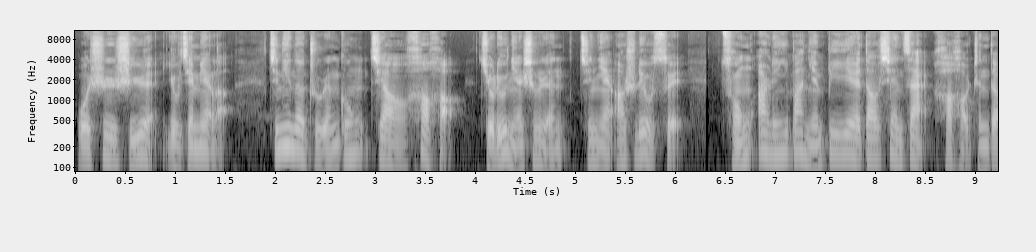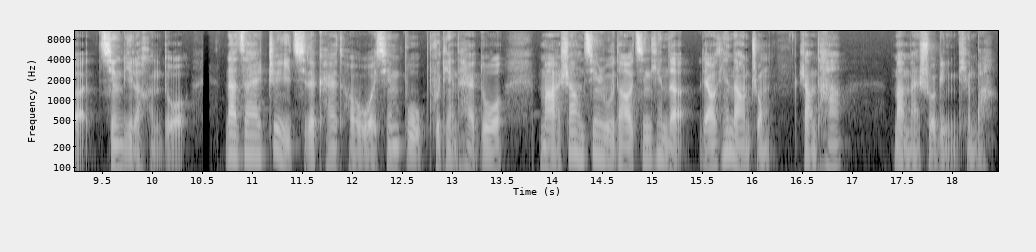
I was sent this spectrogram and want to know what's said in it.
我是十月，又见面了。今天的主人公叫浩浩，九六年生人，今年二十六岁。从二零一八年毕业到现在，浩浩真的经历了很多。那在这一期的开头，我先不铺垫太多，马上进入到今天的聊天当中，让他慢慢说给你听吧。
